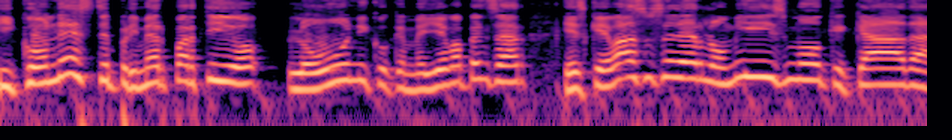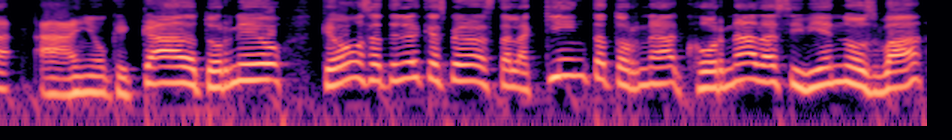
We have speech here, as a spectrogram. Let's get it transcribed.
Y con este primer partido, lo único que me lleva a pensar es que va a suceder lo mismo que cada año, que cada torneo, que vamos a tener que esperar hasta la quinta jornada, si bien nos va,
